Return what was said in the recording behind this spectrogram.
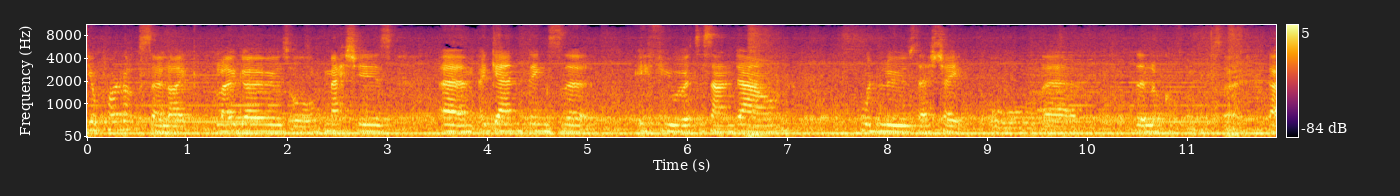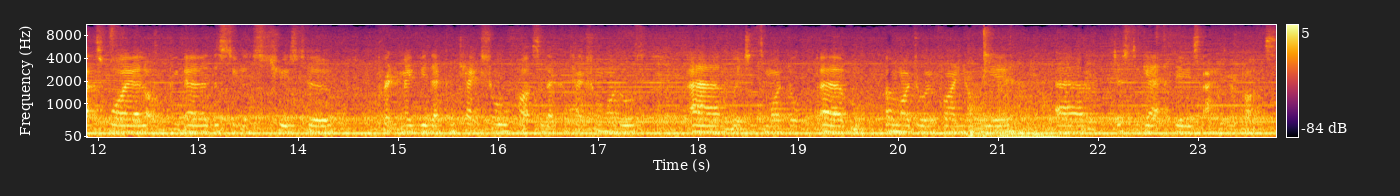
your products, so like logos or meshes. Um, again, things that if you were to sand down would lose their shape or uh, the look of them. So that's why a lot of uh, the students choose to print maybe their contextual parts of their contextual models, um, which is a model um, a module in final year, um, just to get those accurate parts.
